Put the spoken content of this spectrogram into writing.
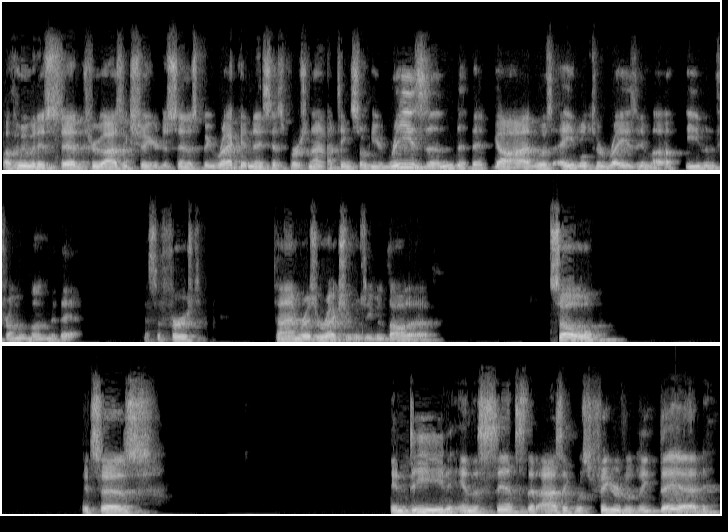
Of whom it is said, Through Isaac shall your descendants be reckoned. And it says, verse 19, So he reasoned that God was able to raise him up even from among the dead. That's the first time resurrection was even thought of. So it says, indeed, in the sense that Isaac was figuratively dead,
